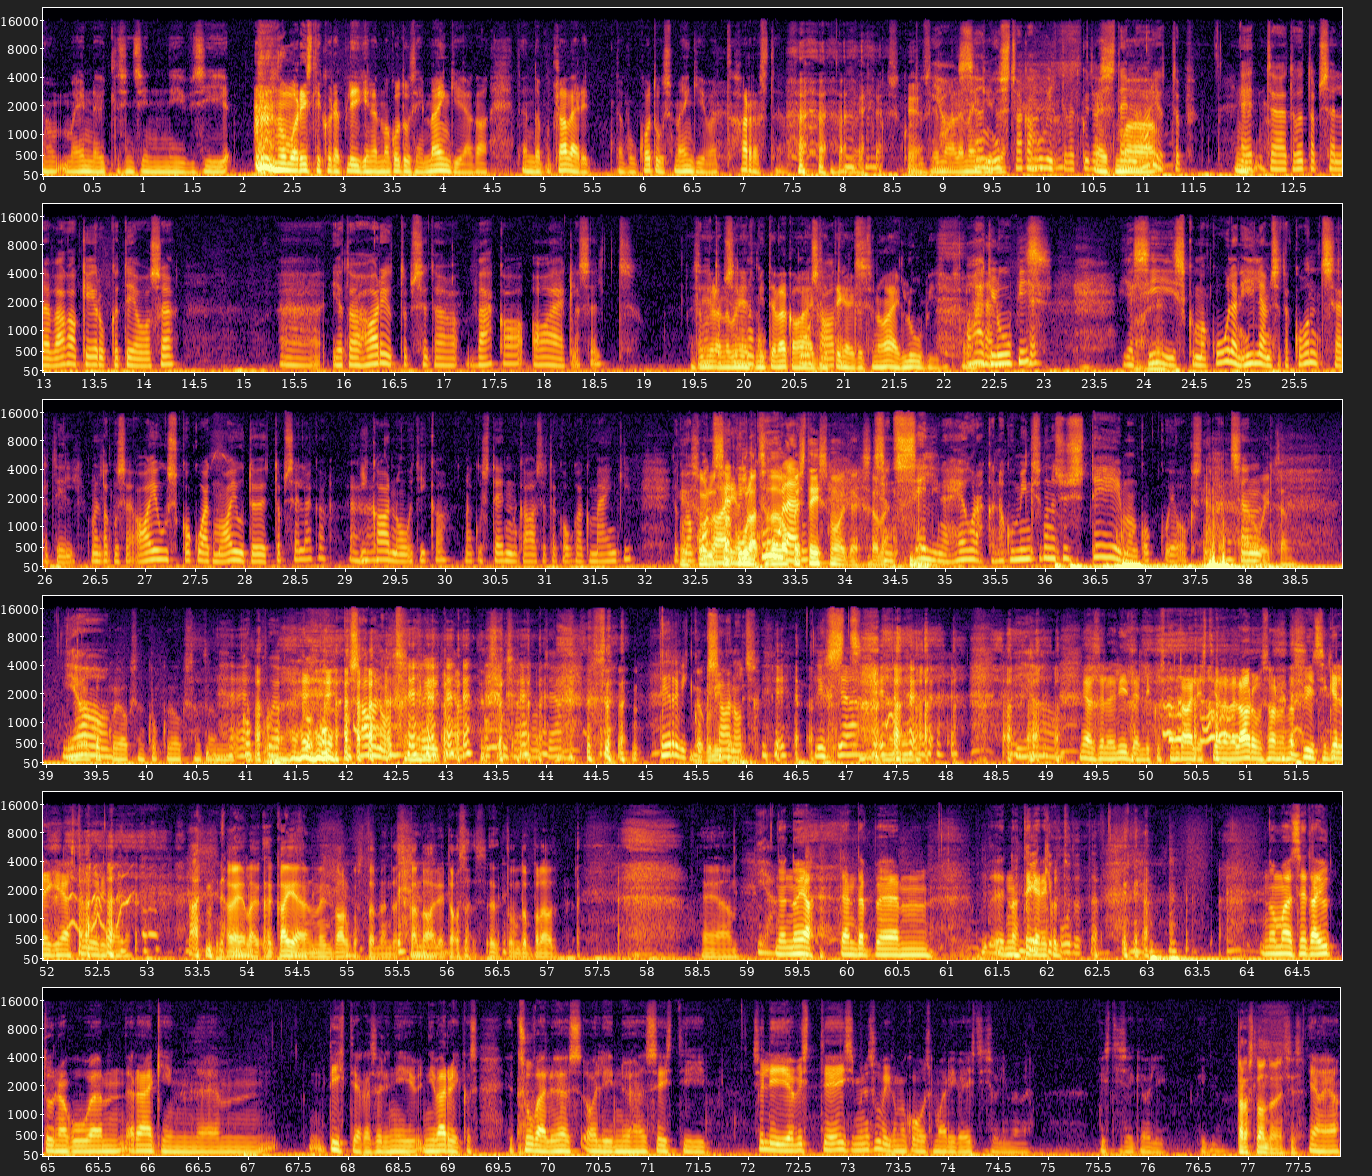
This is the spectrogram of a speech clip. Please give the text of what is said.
no ma enne ütlesin siin niiviisi humoristliku repliigina, et ma kodus ei mängi, aga tähendab, klaverit nagu kodus mängivad harrastajad kodus emale mängib. see on just väga huvitav, et kuidas Sten ma... harjutab. Mm. et äh, ta võtab selle väga keeruka teose äh, ja ta harjutab seda väga aeglaselt. see ei ole nagu nii, et mitte väga aeglaselt, tegelikult see on aegluubis, eks ole. aegluubis ja ah, siis, kui ma kuulen hiljem seda kontserdil, mul nagu see ajus kogu aeg, mu aju töötab sellega uh, -huh. iga noodiga, nagu Sten ka seda kogu aeg mängib. ja kui ja ma teistmoodi, eks ole. see on selline heureka, nagu mingisugune süsteem on kokku jooksnud, et see on jaa. kokku jooksnud, kokku jooksnud on. kokku, kokku saanud, õige jah, kokku saanud jah. tervikuks nagu saanud. just. ja selle liiderliku skandaalist ei ole veel aru saanud, ma püüdsin kellegi käest uurida mina ei ole, Kaie on mind valgustab nende skandaalide osas, tundub olevat. ja. no, nojah, tähendab ähm, noh, tegelikult no ma seda juttu nagu ähm, räägin ähm, tihti, aga see oli nii, nii värvikas, et suvel ühes, olin ühes Eesti, see oli vist esimene suvi, kui me koos Mariga Eestis olime või? vist isegi oli. pärast Londonit siis? ja, ja.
